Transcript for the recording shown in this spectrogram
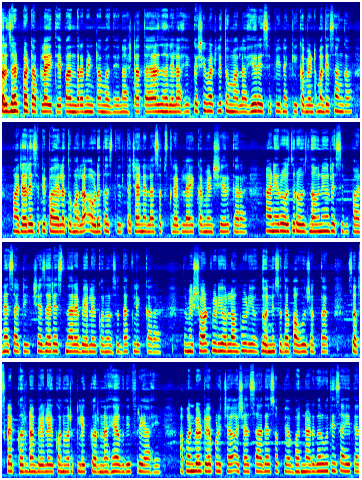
तर झटपट आपला इथे पंधरा मिनटामध्ये नाश्ता तयार झालेला आहे. कशी वाटली तुम्हाला ही रेसिपी नक्की कमेंटमध्ये सांगा. माझ्या रेसिपी पाहायला तुम्हाला आवडत असतील तर चॅनलला सबस्क्राईब लाईक कमेंट शेअर करा. आणि रोज रोज नवनवीन रेसिपी पाहण्यासाठी शेजारी असणाऱ्या बेल आयकॉनवर सुद्धा क्लिक करा. तुम्ही शॉर्ट व्हिडिओ लाँग व्हिडिओ दोन्हीसुद्धा पाहू शकतात. सबस्क्राईब करणं बेल आयकॉनवर क्लिक करणं हे अगदी फ्री आहे. आपण भेटूया पुढच्या अशा साध्या सोप्या भन्नाट घरगुती साहित्यात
